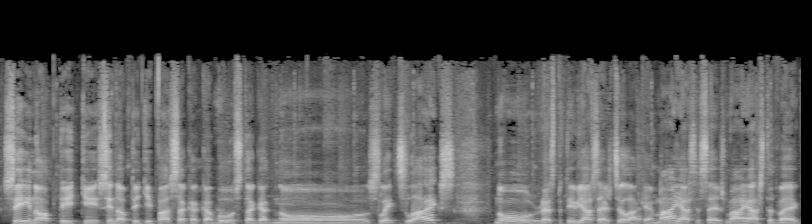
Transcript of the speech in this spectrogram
Sinoptiķi, sinoptiķi pasaka, ka būs tagad nu, slikts laiks. Nu, respektīvi, jāsēž cilvēkiem mājās. Ja sēž mājās, tad vajag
